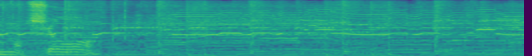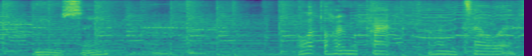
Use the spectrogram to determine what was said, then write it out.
I'm not sure. We will see. I'll add the Homer pack. Homer tell this.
